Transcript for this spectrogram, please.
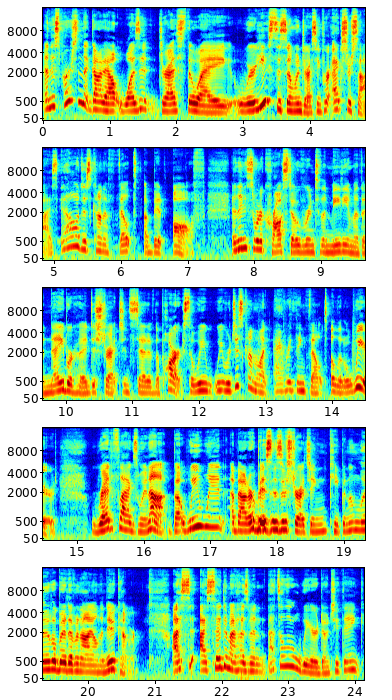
And this person that got out wasn't dressed the way we're used to someone dressing for exercise. It all just kind of felt a bit off. And then he sort of crossed over into the medium of the neighborhood to stretch instead of the park. So we we were just kind of like everything felt a little weird. Red flags went up but we went about our business of stretching keeping a little bit of an eye on the newcomer I, I said to my husband, That's a little weird, don't you think?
